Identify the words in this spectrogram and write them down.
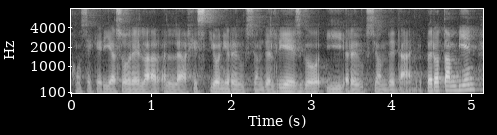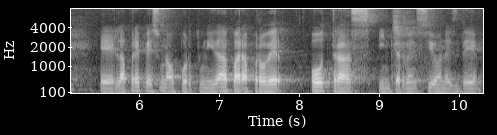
consejería sobre la, gestión y reducción del riesgo y reducción de daño. Pero también la PrEP es una oportunidad para proveer otras intervenciones de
